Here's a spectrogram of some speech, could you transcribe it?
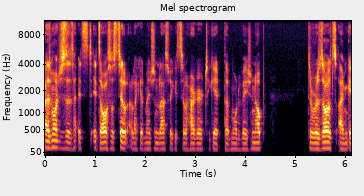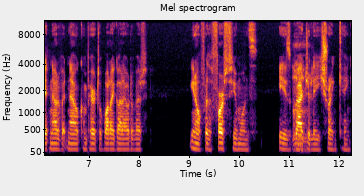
as much as it's it's, it's also still like I mentioned last week. It's still harder to get the motivation up. The results I'm getting out of it now compared to what I got out of it, you know, for the first few months, is Mm. gradually shrinking.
